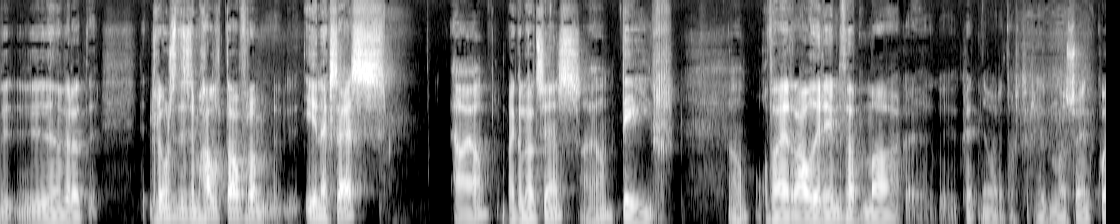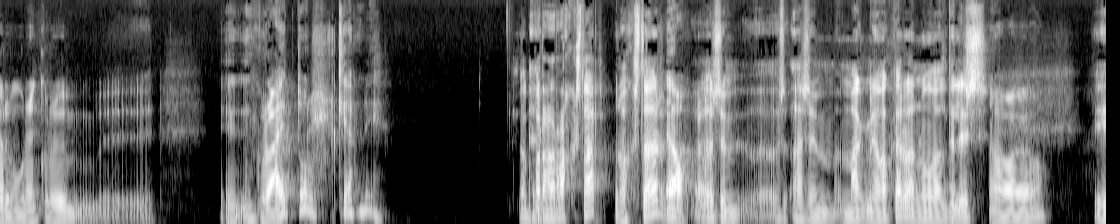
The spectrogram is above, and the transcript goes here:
við, við höfum verið að hljómsveitir sem halda áfram INXS já, já, Michael Hutchins, Já, já. Deyr já, og það er ráðin inn þarna hvernig var þetta aftur, hérna söngvari úr einhverjum uh, einhverju idol kefni bara rockstar? Rockstar Já. það sem, það sem Magni okkar var nú aldeilis já, já. í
